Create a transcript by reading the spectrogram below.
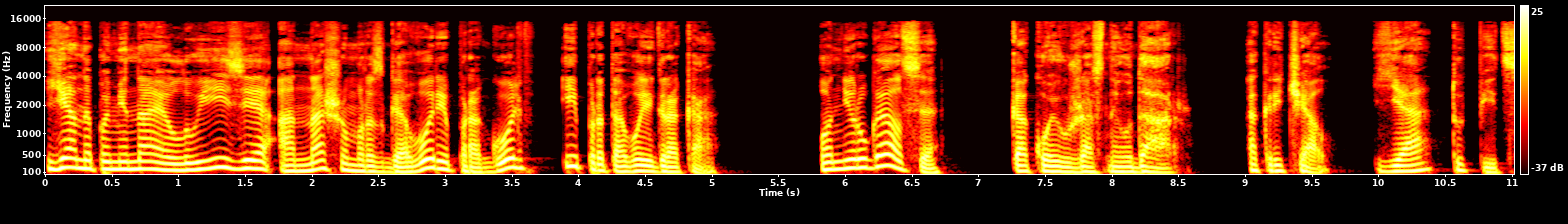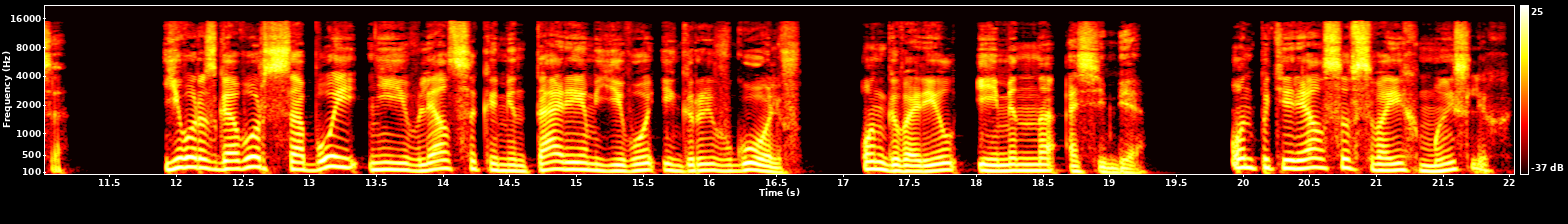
Я напоминаю Луизе о нашем разговоре про гольф и про того игрока. Он не ругался «Какой ужасный удар!», а кричал «Я тупица». Его разговор с собой не являлся комментарием его игры в гольф. Он говорил именно о себе. Он потерялся в своих мыслях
